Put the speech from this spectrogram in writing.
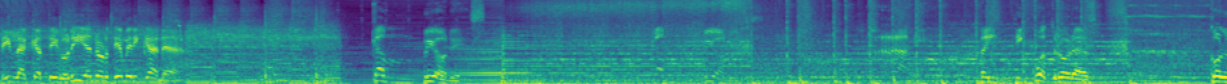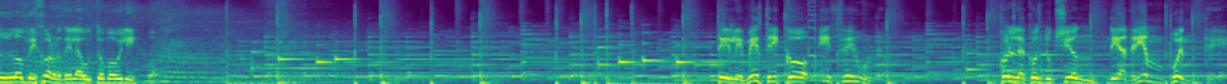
de la categoría norteamericana. Campeones. Campeones. Radio. 24 horas con lo mejor del automovilismo. Telemétrico F1 con la conducción de Adrián Puente.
